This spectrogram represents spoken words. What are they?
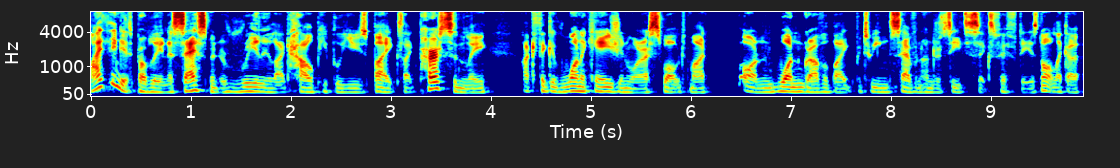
I think it's probably an assessment of really like how people use bikes. Like personally, I can think of one occasion where I swapped my on one gravel bike between 700c to 650. It's not like a,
